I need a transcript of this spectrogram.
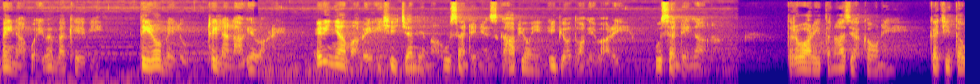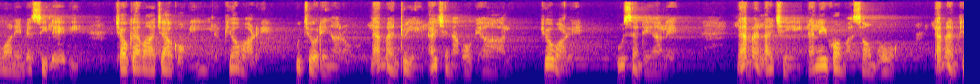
မိန့်တာကိုအိမ်မက်မက်ခဲ့ပြီးတေတော့မယ်လို့ထိတ်လန့်လာခဲ့ပါတယ်။အဲ့ဒီညမှာပဲအင်းရှိကျမ်းပြင်မှာဦးစံတင်နဲ့စကားပြောရင်အိပ်ပျော်သွားခဲ့ပါတယ်။ဦးစံတင်ကတတော်ရီတနာစရာကောင်းတယ်။ကကြီးသုံးပါးနဲ့မျက်စိလဲပြီးကြောက်ကမ်းမှာကြောက်ကုန်ပြီလို့ပြောပါတယ်။ဦးကျော်တင်ကတော့လမ်းမှန်တွေ့ရင်လိုက်ချင်တာပေါ့ဗျာလို့ပြောပါတယ်။ဦးစံတင်ကလည်း လမ်းမှန်လိုက်ချင်ရင်လမ်းလေးခွမှာစောင်းဖို့လက်မှန်ပြ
